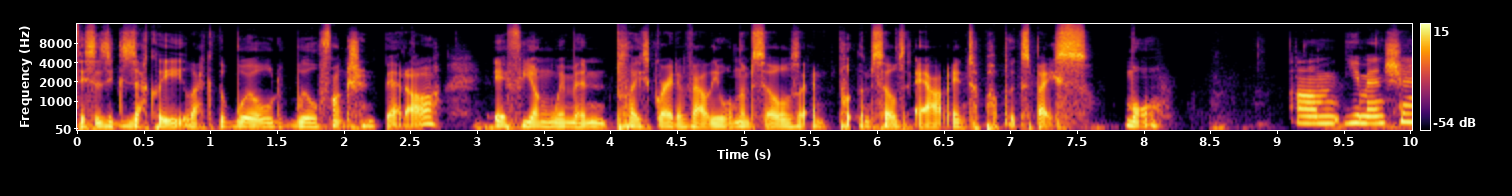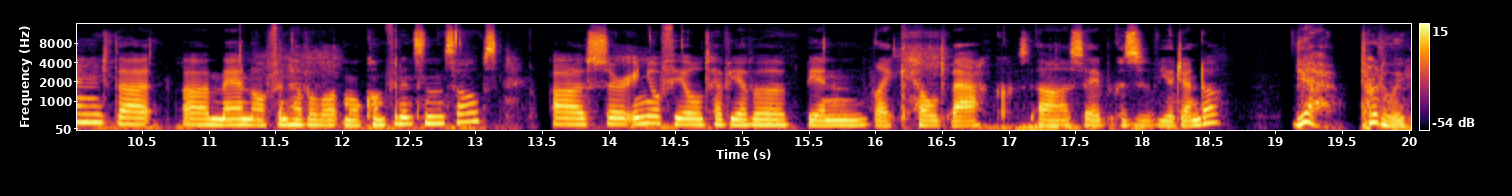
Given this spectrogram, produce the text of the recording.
This is exactly like the world will function better if young women place greater value on themselves and put themselves out into public space more. Um, you mentioned that uh, men often have a lot more confidence in themselves. Uh, so, in your field, have you ever been like held back, uh, say because of your gender? Yeah, totally.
